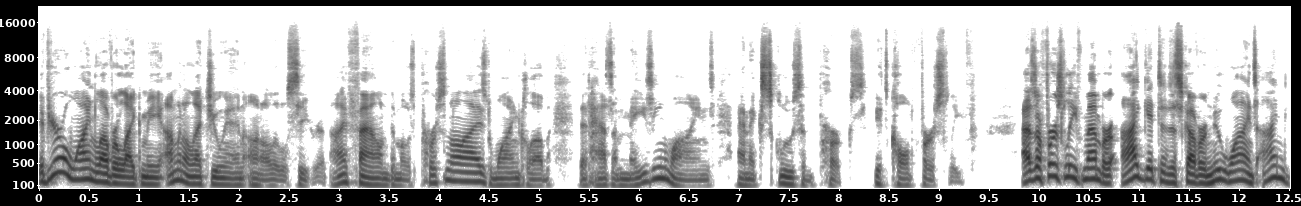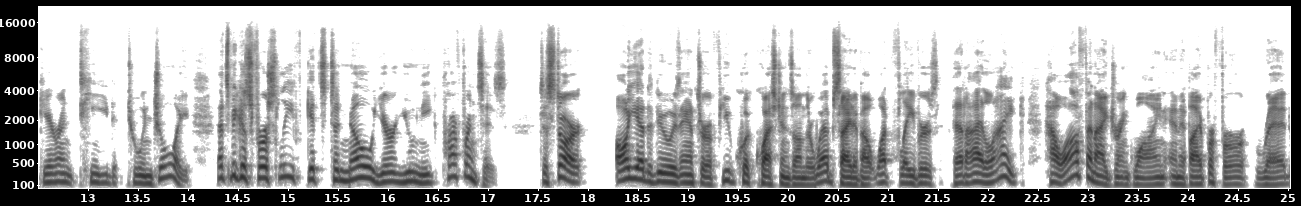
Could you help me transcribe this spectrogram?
If you're a wine lover like me, I'm going to let you in on a little secret. I found the most personalized wine club that has amazing wines and exclusive perks. It's called First Leaf. As a First Leaf member, I get to discover new wines I'm guaranteed to enjoy. That's because First Leaf gets to know your unique preferences. To start, all you had to do is answer a few quick questions on their website about what flavors that I like, how often I drink wine, and if I prefer red,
